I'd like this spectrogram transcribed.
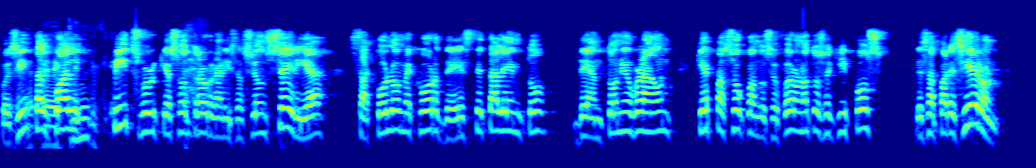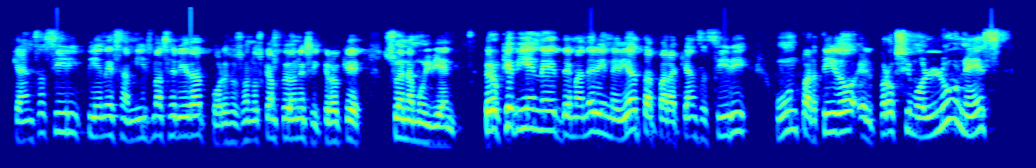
Pues sí, Eh, tal eh, cual. ¿quién- Pittsburgh, que es otra organización seria, sacó lo mejor de este talento de Antonio Brown. ¿Qué pasó cuando se fueron otros equipos? Desaparecieron. Kansas City tiene esa misma seriedad, por eso son los campeones y creo que suena muy bien. Pero ¿qué viene de manera inmediata para Kansas City? Un partido el próximo lunes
